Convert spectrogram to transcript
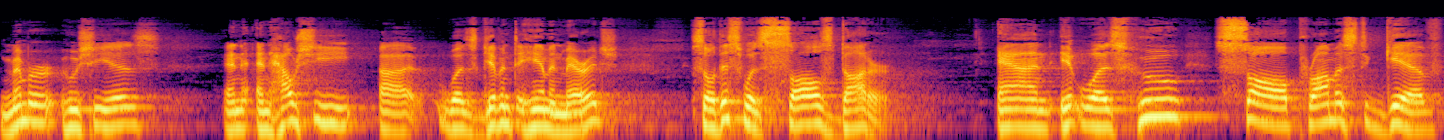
Remember who she is and, and how she uh, was given to him in marriage? So this was Saul's daughter. And it was who Saul promised to give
